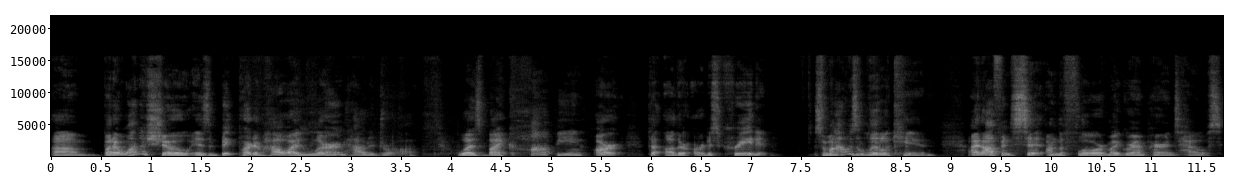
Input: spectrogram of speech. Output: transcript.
Um, but I want to show is a big part of how I learned how to draw was by copying art that other artists created. So when I was a little kid, I'd often sit on the floor of my grandparents' house,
